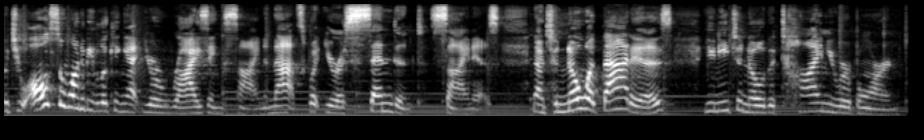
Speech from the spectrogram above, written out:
But you also want to be looking at your rising sign, and that's what your ascendant sign is. Now, to know what that is, you need to know the time you were born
